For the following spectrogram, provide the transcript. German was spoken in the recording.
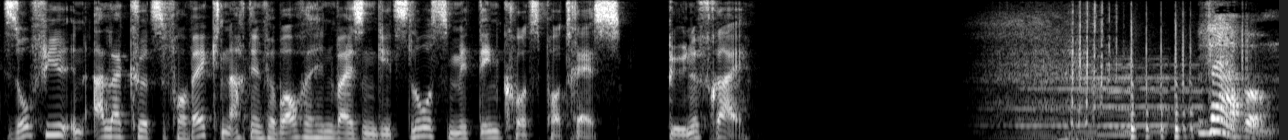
So viel in aller Kürze vorweg. Nach den Verbraucherhinweisen geht's los mit den Kurzporträts. Bühne frei. Werbung.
